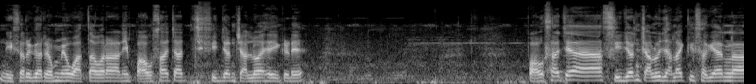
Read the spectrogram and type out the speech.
निसर्गरम्य वातावरण आणि पावसाचा सीजन चालू आहे इकडे. पावसाच्या सीजन चालू झाला की सगळ्यांना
